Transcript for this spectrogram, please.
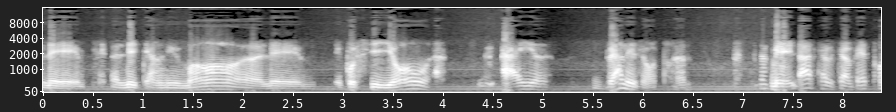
les l'éternuement, les, les postillons aillent vers les autres. hein. Mais là, ça, ça va être,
